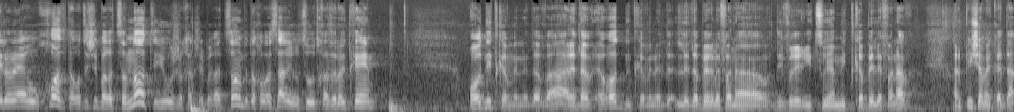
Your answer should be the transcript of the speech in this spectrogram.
אלוהי הרוחות, אתה רוצה שברצונות יהיו שלך, שברצון בתוך הבשר ירצו אותך, זה לא יתקיים. עוד נתכוון לדבר, לדבר, עוד נתכוון לדבר לפניו, דברי ריצוי המתקבל לפניו, על פי שמקדם,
